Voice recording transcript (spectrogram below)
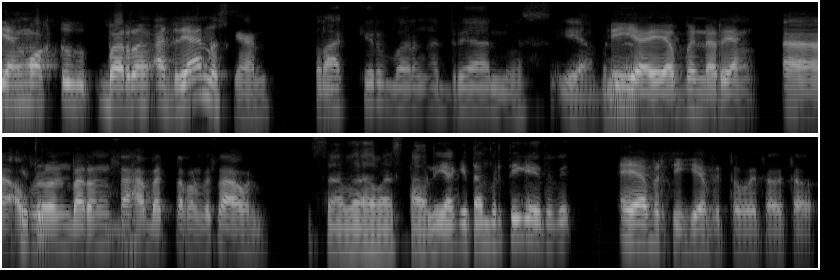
yang waktu bareng Adrianus kan? Terakhir bareng Adrianus. Iya benar. Iya iya bener yang Itu- obrolan bareng sahabat 18 tahun. Sama sama setahun. Iya kita bertiga itu Pit. Iya bertiga betul betul betul.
